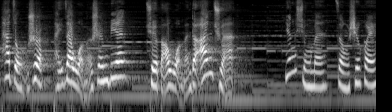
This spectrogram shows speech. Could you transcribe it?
他总是陪在我们身边，确保我们的安全。英雄们总是会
